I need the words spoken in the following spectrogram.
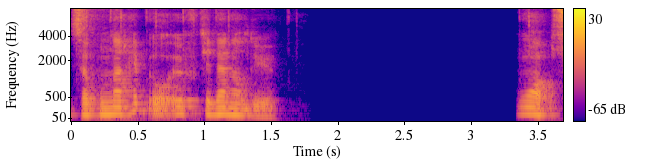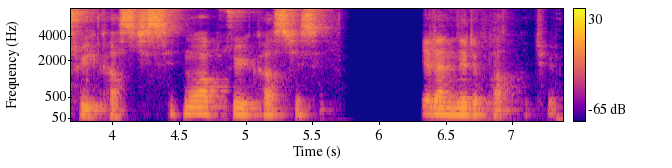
Mesela bunlar hep o öfkeden alıyor. Muhab suikastçısı. Muhab suikastçısı gelenleri patlatıyor.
